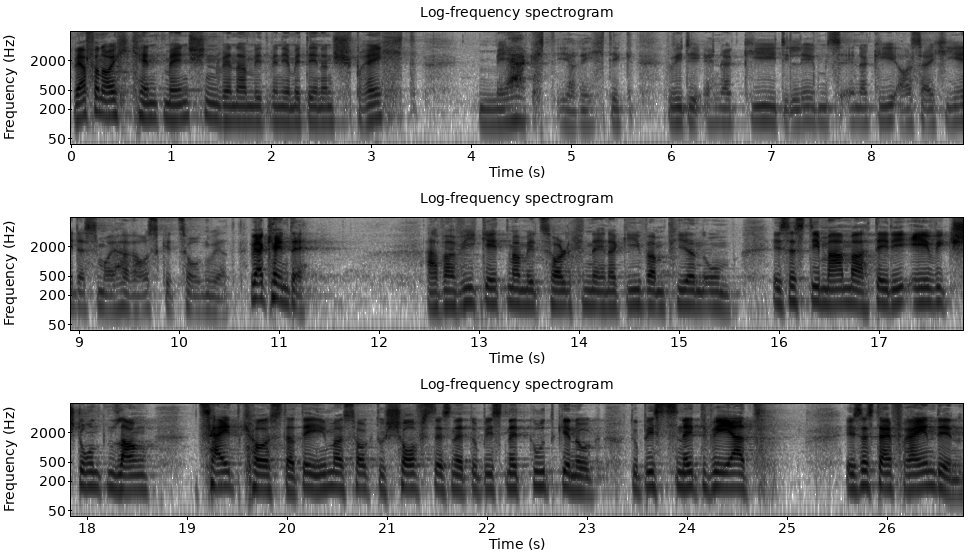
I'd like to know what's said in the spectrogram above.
Wer von euch kennt Menschen, wenn, mit, wenn ihr mit denen sprecht, merkt ihr richtig, wie die Energie, die Lebensenergie aus euch jedes Mal herausgezogen wird? Wer kennt die? Aber wie geht man mit solchen Energievampiren um? Ist es die Mama, die die ewig stundenlang Zeit kostet, die immer sagt, du schaffst es nicht, du bist nicht gut genug, du bist es nicht wert? Ist es deine Freundin,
